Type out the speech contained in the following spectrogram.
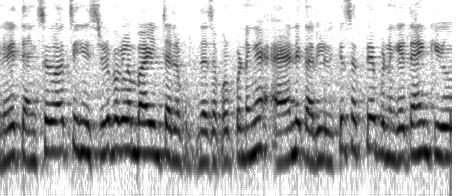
எனவே தேங்க்ஸ் ஃபார் வாட்சிங் ஸ்டூடியோ பார்க்கலாம். பாய் சேனல் சப்போர்ட் பண்ணுங்கள் அண்ட் கரலிவிக்கு சப்ஸ்கிரைப் பண்ணுங்கள் தேங்க்யூ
